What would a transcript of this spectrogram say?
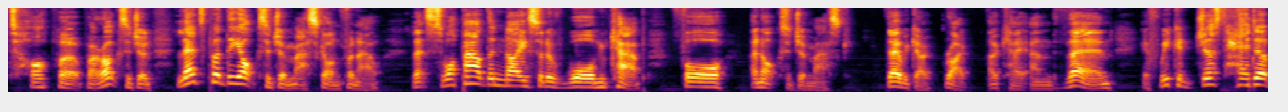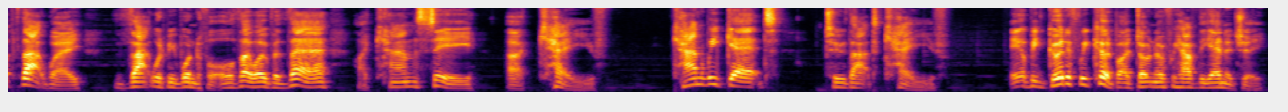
top up our oxygen. Let's put the oxygen mask on for now. Let's swap out the nice sort of warm cap for an oxygen mask. There we go. Right. Okay. And then if we could just head up that way, that would be wonderful. Although over there, I can see a cave. Can we get to that cave? It would be good if we could, but I don't know if we have the energy.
